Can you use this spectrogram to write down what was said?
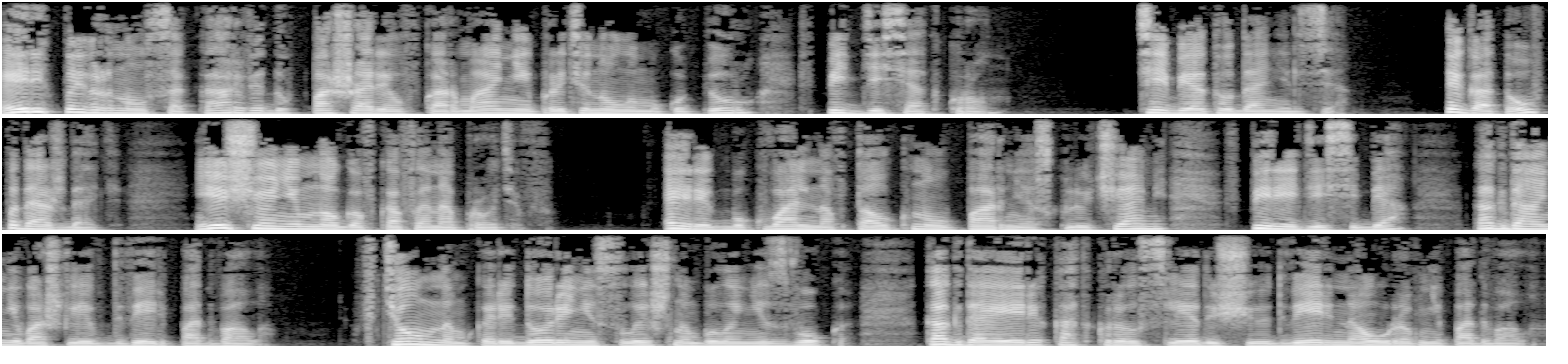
Эрик повернулся к Арвиду, пошарил в кармане и протянул ему купюру в 50 крон. «Тебе туда нельзя. Ты готов подождать? Еще немного в кафе напротив». Эрик буквально втолкнул парня с ключами впереди себя, когда они вошли в дверь подвала. В темном коридоре не слышно было ни звука, когда Эрик открыл следующую дверь на уровне подвала.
